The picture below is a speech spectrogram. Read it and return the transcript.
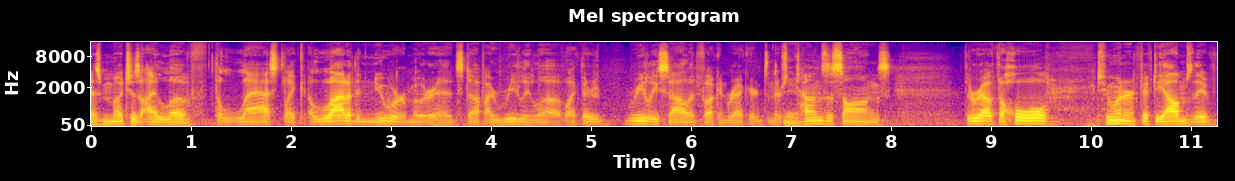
as much as I love the last, like a lot of the newer Motorhead stuff, I really love. Like there's really solid fucking records, and there's Yeah. tons of songs throughout the whole 250 albums they've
